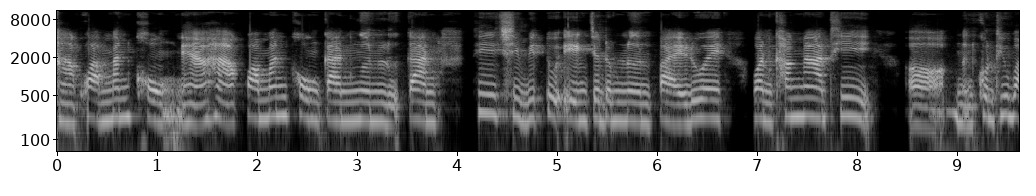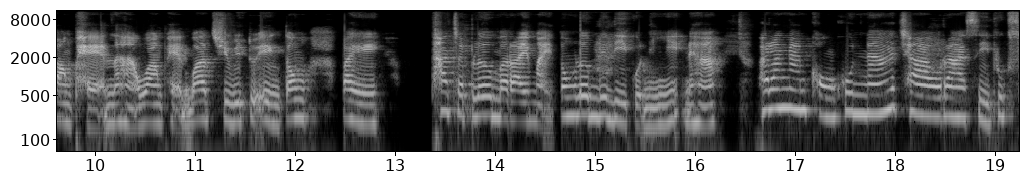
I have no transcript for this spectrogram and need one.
หาความมั่นคงนะฮะหาความมั่นคงการเงินหรือการที่ชีวิตตัวเองจะดำเนินไปด้วยวันข้างหน้าที่เออเหมือนคนที่วางแผนนะคะวางแผนว่าชีวิตตัวเองต้องไป ถ้าจะเริ่มอะไรใหม่ต้องเริ่มได้ดีกว่านี้นะคะพลังงานของคุณนะ ชาวราศีพฤษ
